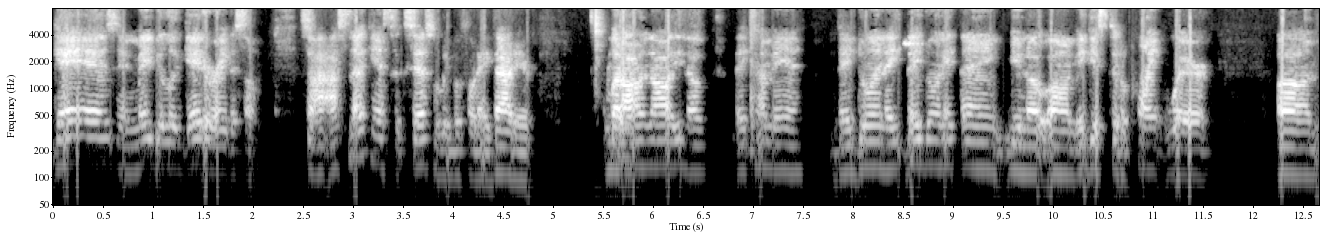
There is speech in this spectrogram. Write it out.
gas and maybe a little Gatorade or something. So I, I snuck in successfully before they got here. But all in all, you know, they come in, they doing they they doing their thing. You know, um, it gets to the point where, um,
